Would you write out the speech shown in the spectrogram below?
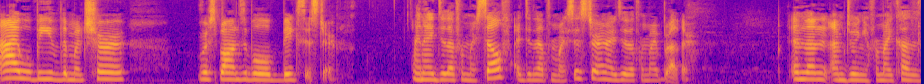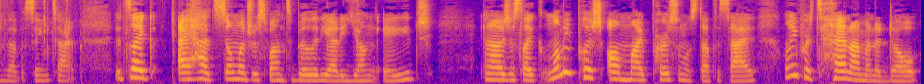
I will be the mature, responsible big sister. And I did that for myself, I did that for my sister, and I did that for my brother and then I'm doing it for my cousins at the same time. It's like I had so much responsibility at a young age, And I was just like, let me push all my personal stuff aside. Let me pretend I'm an adult.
